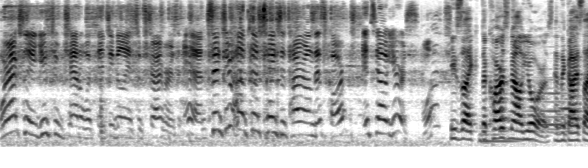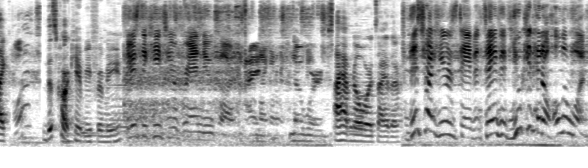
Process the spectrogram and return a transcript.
We're actually a YouTube channel with 50 million subscribers. And since you helped us change the tire on this car, it's now yours. What? He's like, the car's now yours. And the guy's like, What? this car can't be for me. Here's the key to your brand new car. I, no words. I have no words either. This right here is David. Dave, if you can hit a hole in one,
